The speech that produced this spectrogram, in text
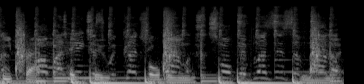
P Pratt, take two, full beans, 9 iron.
